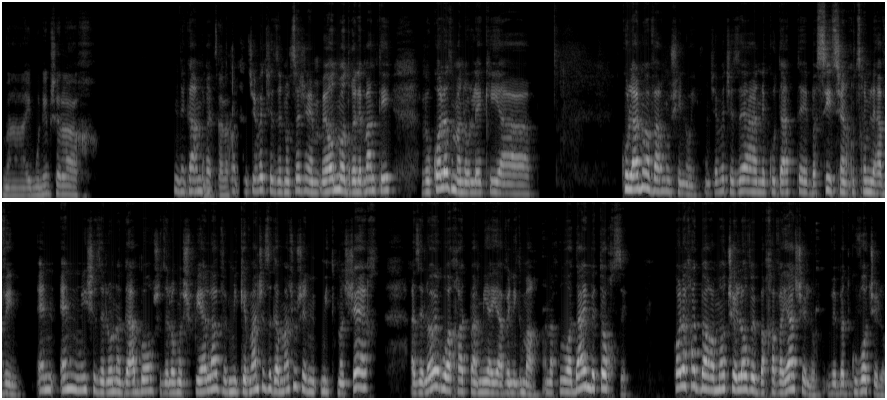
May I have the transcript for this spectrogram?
מהאימונים שלך, לגמרי, אני חושבת שזה נושא שמאוד מאוד רלוונטי והוא כל הזמן עולה כי ה... כולנו עברנו שינוי, אני חושבת שזה הנקודת אה, בסיס שאנחנו צריכים להבין, אין, אין מי שזה לא נגע בו, שזה לא משפיע עליו, ומכיוון שזה גם משהו שמתמשך, אז זה לא אירוע חד פעמי היה ונגמר, אנחנו עדיין בתוך זה, כל אחד ברמות שלו ובחוויה שלו ובתגובות שלו,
